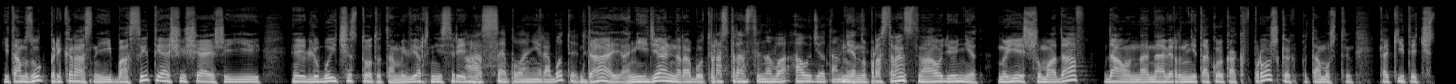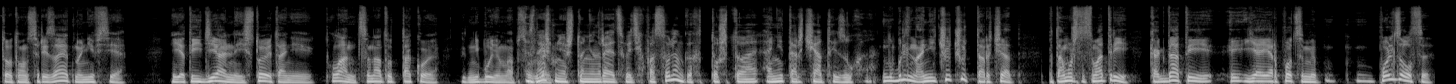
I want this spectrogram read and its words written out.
и там звук прекрасный. И басы ты ощущаешь, и, э, любые частоты там, и верхние, и средние. А с Apple они работают? Да, они идеально работают. Пространственного аудио там Не, нет. ну пространственного аудио нет. Но есть шумодав. Да, он, на- наверное, не такой, как в прошках, потому что какие-то частоты он срезает, но не все. И это идеально, и стоят они... Ладно, цена тут такое, не будем обсуждать. знаешь, мне что не нравится в этих фасолинках? То, что они торчат из уха. Ну, блин, они чуть-чуть торчат. Потому что, смотри, когда ты... э, Я AirPods пользовался,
